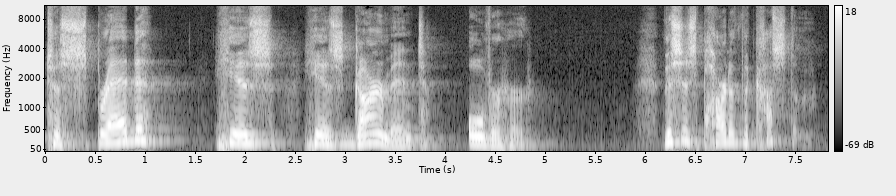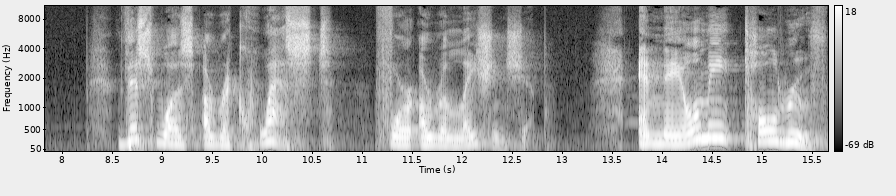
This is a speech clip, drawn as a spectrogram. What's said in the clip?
to spread his, his garment over her. This is part of the custom. This was a request for a relationship. And Naomi told Ruth,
